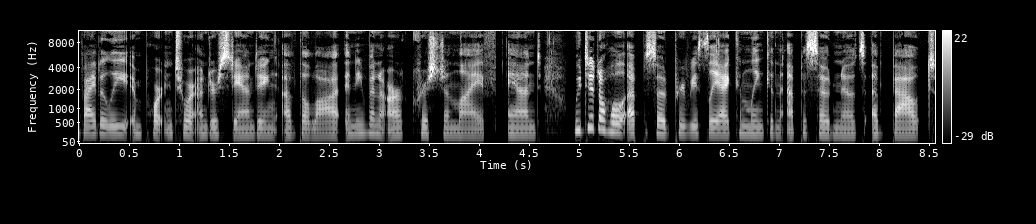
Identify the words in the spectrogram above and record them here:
vitally important to our understanding of the law and even our Christian life. And we did a whole episode previously, I can link in the episode notes about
